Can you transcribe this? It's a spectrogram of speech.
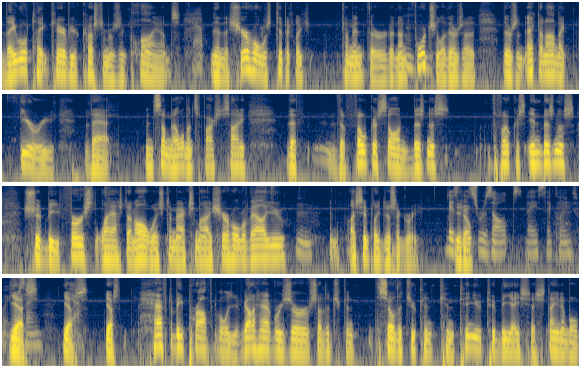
They will take care of your customers and clients. Yep. Then the shareholders typically come in third. And mm-hmm. unfortunately, there's a there's an economic theory that in some elements of our society that the focus on business the focus in business should be first, last, and always to maximize shareholder value. Hmm. And I simply disagree. Business results, basically, is what you're saying. yes, yes. Have to be profitable. You've got to have reserves so that you can so that you can continue to be a sustainable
